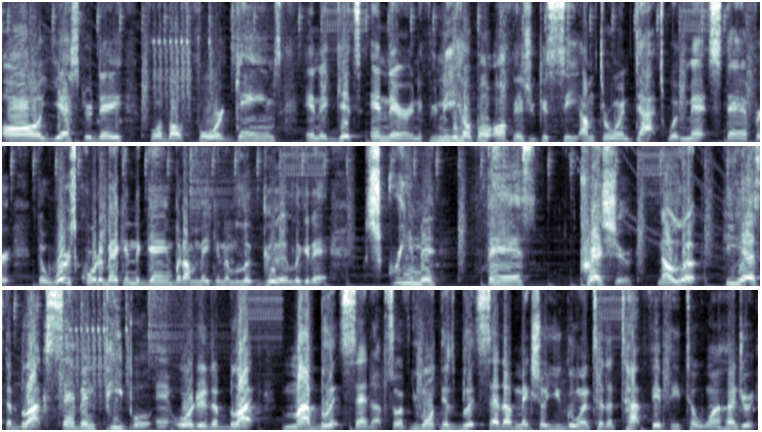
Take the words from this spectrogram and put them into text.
all yesterday for about four games and it gets in there and if you need help on offense you can see I'm throwing dots with Matt Stafford the worst quarterback in the game but I'm making them look good look at that screaming fast pressure now look he has to block seven people in order to block my blitz setup. So if you want this blitz setup, make sure you go into the top 50 to 100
